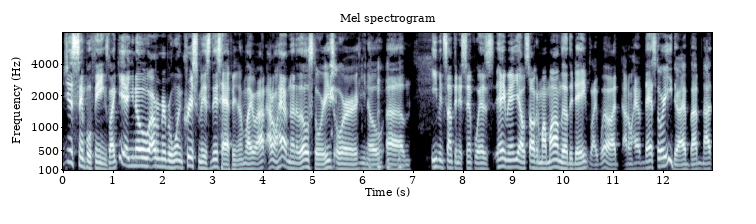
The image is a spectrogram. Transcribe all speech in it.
Just simple things like, yeah, you know, I remember one Christmas this happened. I'm like, well, I, I don't have none of those stories, or you know, um, even something as simple as, "Hey, man, yeah, I was talking to my mom the other day." Like, well, I, I don't have that story either. I, am not.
